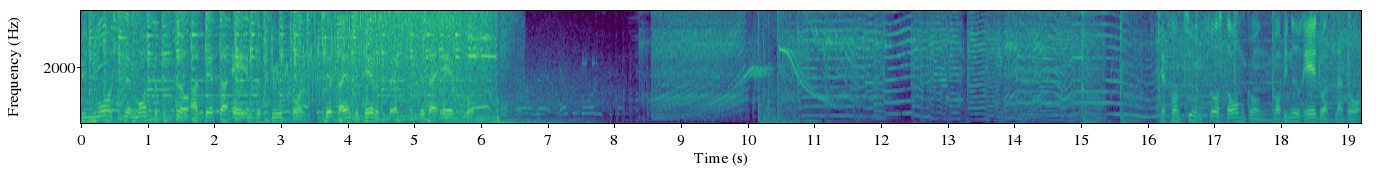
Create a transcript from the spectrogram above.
Vi måste, måste förstå att detta är inte fotboll. Detta är inte tv-spel. Detta är e-sport. Efter en tung första omgång var vi nu redo att ladda om.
